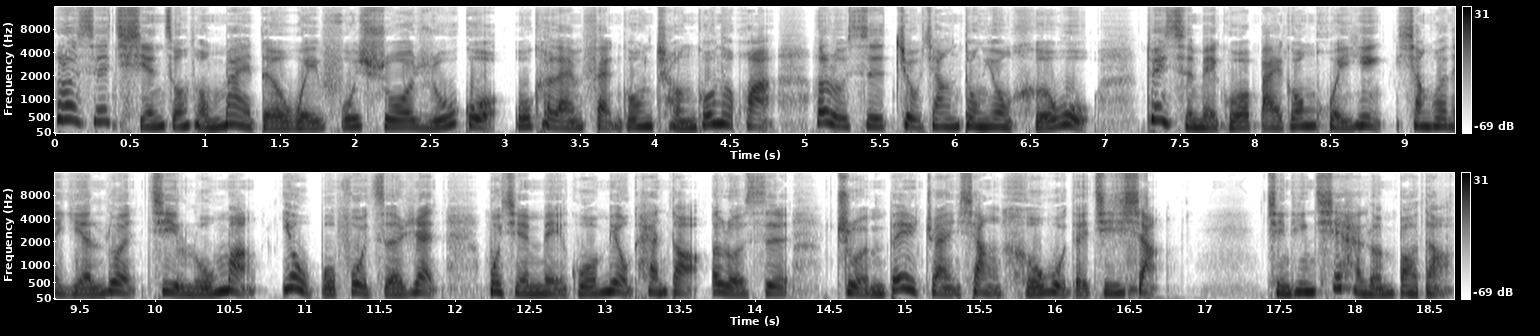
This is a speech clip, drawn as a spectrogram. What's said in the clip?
俄罗斯前总统麦德维夫说：“如果乌克兰反攻成功的话，俄罗斯就将动用核武。”对此，美国白宫回应相关的言论既鲁莽又不负责任。目前，美国没有看到俄罗斯准备转向核武的迹象。请听戚海伦报道。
